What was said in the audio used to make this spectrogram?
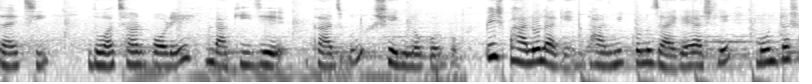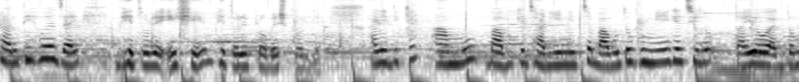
চাইছি। দোয়া ছাড়ার পরে বাকি যে কাজগুলো সেগুলো করব। বেশ ভালো লাগে, ধার্মিক কোনো জায়গায় আসলে মনটা শান্তি হয়ে যায় ভেতরে এসে ভেতরে প্রবেশ করলে। আর এদিকে আম্মু বাবুকে ঝাড়িয়ে নিচ্ছে, বাবু তো ঘুমিয়ে গেছিল, তাই ও একদম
